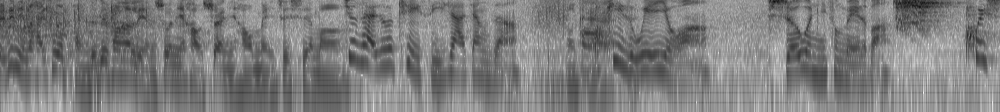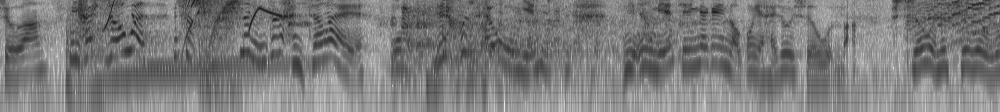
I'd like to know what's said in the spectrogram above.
可是你们还是会捧着对方的脸说你好帅、你好美这些吗就是还是会 kiss 一下这样子啊哦，kiss 我也有啊，舌吻你总没了吧？会舌啊。你还舌吻？你怎？那你们真的很相爱哎。我 结婚才五年，你你五年前应该跟你老公也还是会舌吻吧？舌吻的滋味我都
